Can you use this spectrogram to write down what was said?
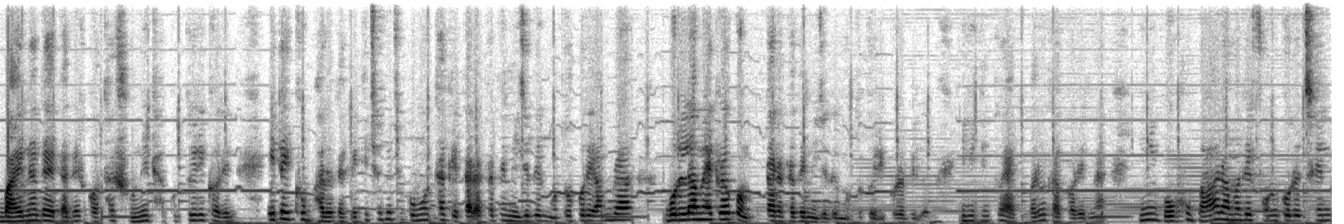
বায়না দেয়, তাদের কথা শুনে ঠাকুর তৈরি করেন। এটাই খুব ভালো থাকে। কিছু কিছু কোমর থাকে, তারা তাদের নিজেদের মতো করে, আমরা বললাম একরকম, তারা তাদের নিজেদের মতো তৈরি করে দিল। ইনি কিন্তু একবারও তা করেন না। ইনি বহুবার আমাদের ফোন করেছেন,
